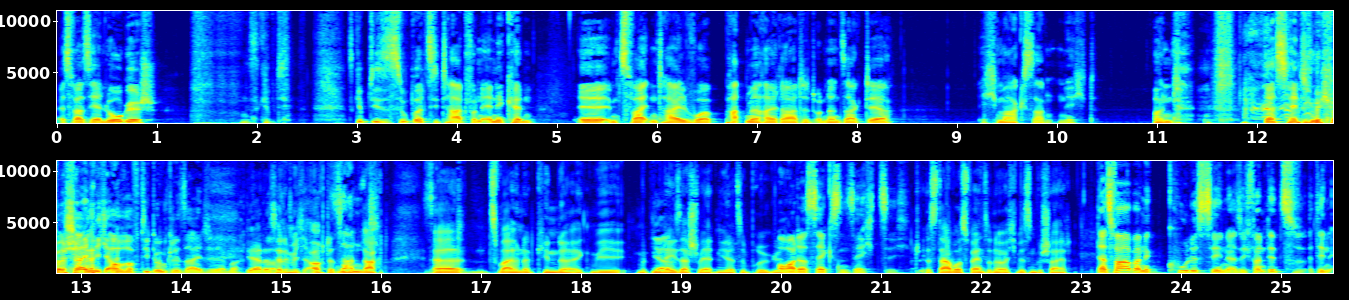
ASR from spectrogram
es war sehr logisch. Es gibt, es gibt dieses super Zitat von Anakin äh, im zweiten Teil, wo er Padme heiratet und dann sagt er, ich mag Sand nicht. Und das hätte mich wahrscheinlich auch auf die dunkle Seite der Macht Ja, das gebracht. hätte mich auch dazu Sand. gebracht, äh, Sand. 200 Kinder irgendwie mit einem Ja. Laserschwert niederzuprügeln. Order 66. Star Wars-Fans unter euch wissen Bescheid. Das war aber eine coole Szene. Also ich fand den, den,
